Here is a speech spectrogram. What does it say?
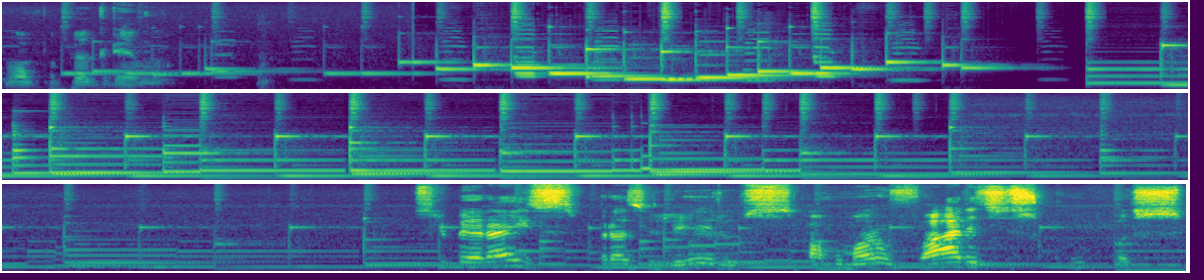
Vamos pro programa. Liberais brasileiros arrumaram várias desculpas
